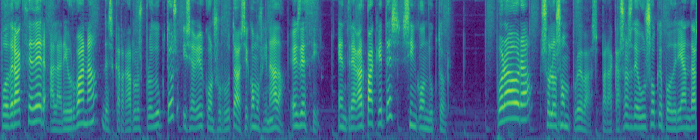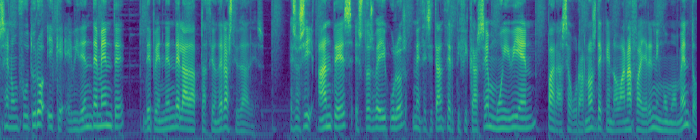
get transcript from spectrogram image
podrá acceder al área urbana, descargar los productos y seguir con su ruta, así como si nada. Es decir, entregar paquetes sin conductor. Por ahora, solo son pruebas para casos de uso que podrían darse en un futuro y que, evidentemente, dependen de la adaptación de las ciudades. Eso sí, antes estos vehículos necesitan certificarse muy bien para asegurarnos de que no van a fallar en ningún momento.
